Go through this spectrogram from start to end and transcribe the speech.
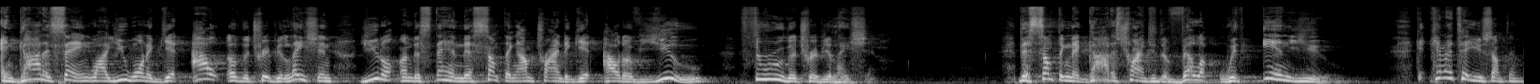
And God is saying, while you want to get out of the tribulation, you don't understand there's something I'm trying to get out of you through the tribulation. There's something that God is trying to develop within you. Can I tell you something?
